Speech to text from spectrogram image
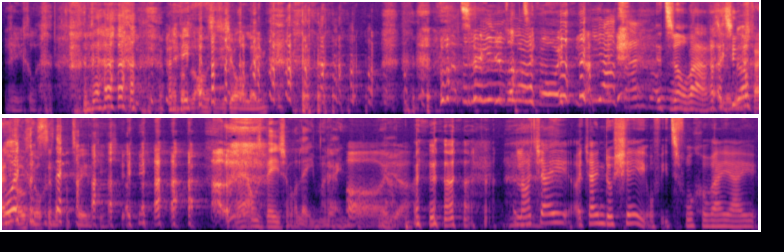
regelen. Want dat, anders is hij zo alleen. Het is wel waar. Wil wel waarschijnlijk mooi ook nog, een- tweede kindje. Ja, anders ben je zo alleen, Marijn. Oh ja. En had jij, had jij een dossier of iets vroeger waar jij.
